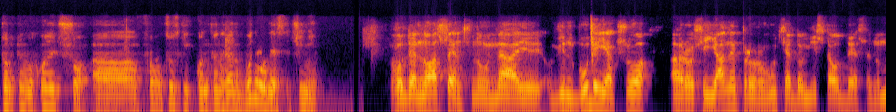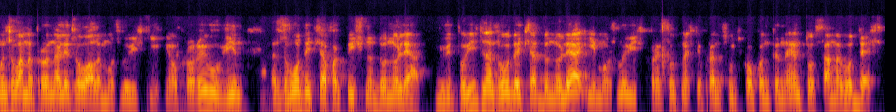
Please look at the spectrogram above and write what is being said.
Тобто виходить, що а, французький контингент буде в Одесі чи ні? Годе, ну а сенс? Ну на він буде, якщо росіяни прорвуться до міста Одеси. Ну ми з вами проаналізували можливість їхнього прориву. Він зводиться фактично до нуля. Відповідно, зводиться до нуля і можливість присутності французького континенту саме в Одесі.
